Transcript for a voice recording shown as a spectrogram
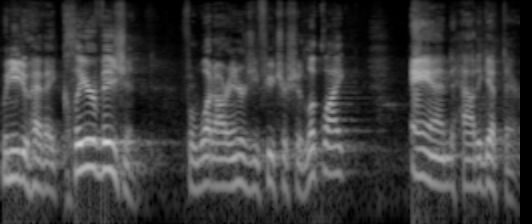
We need to have a clear vision for what our energy future should look like and how to get there.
